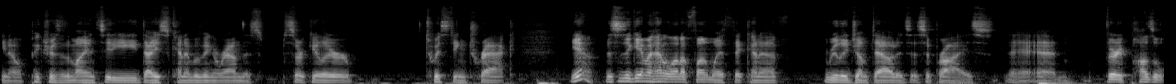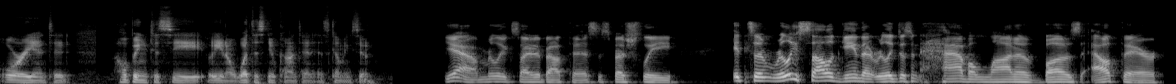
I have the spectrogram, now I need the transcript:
you know, pictures of the Mayan city, dice kind of moving around this circular twisting track. Yeah, this is a game I had a lot of fun with that kind of really jumped out as a surprise and very puzzle oriented, hoping to see, you know, what this new content is coming soon. Yeah, I'm really excited about this, especially it's a really solid game that really doesn't have a lot of buzz out there,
